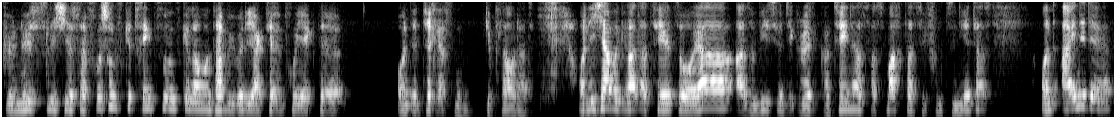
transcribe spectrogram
genüssliches Erfrischungsgetränk zu uns genommen und haben über die aktuellen Projekte und Interessen geplaudert. Und ich habe gerade erzählt, so, ja, also wie ist Integrated Containers, was macht das, wie funktioniert das? Und eine der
